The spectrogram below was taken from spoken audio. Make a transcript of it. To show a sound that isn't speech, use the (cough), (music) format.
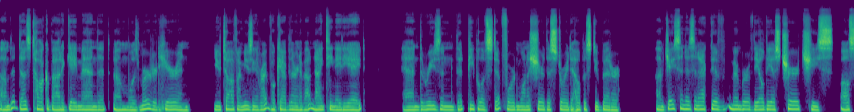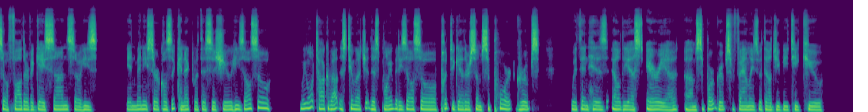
um, that does talk about a gay man that um, was murdered here in Utah, if I'm using the right vocabulary, in about 1988. And the reason that people have stepped forward and want to share this story to help us do better. Um, Jason is an active member of the LDS Church. He's also a father of a gay son, so he's in many circles that connect with this issue. He's also, we won't talk about this too much at this point, but he's also put together some support groups within his LDS area, um, support groups for families with LGBTQ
